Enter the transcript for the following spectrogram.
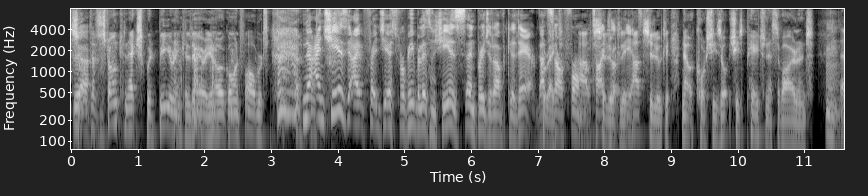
So yeah. there's a strong connection with beer in Kildare. You know, going forward. now, and she is uh, for, just for people listening, she is Saint Bridget of Kildare. That's Correct. our formal absolutely, title. Yes. Absolutely. Now, of course, she's she's patroness of Ireland. Mm. Uh,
